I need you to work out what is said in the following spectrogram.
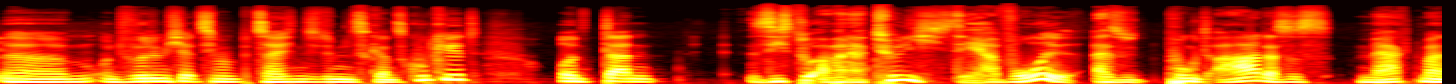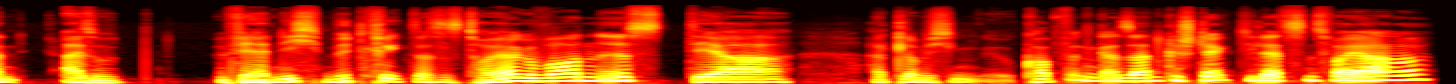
ähm, und würde mich als jemand bezeichnen, dem es ganz gut geht und dann siehst du aber natürlich sehr wohl, also Punkt A, das ist, merkt man, also wer nicht mitkriegt, dass es teuer geworden ist, der hat, glaube ich, den Kopf in den Sand gesteckt die letzten zwei Jahre.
